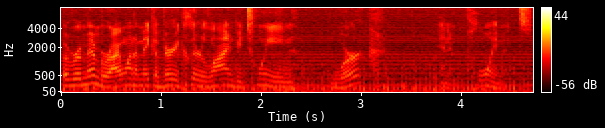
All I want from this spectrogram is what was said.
But remember, I want to make a very clear line between work and employment.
